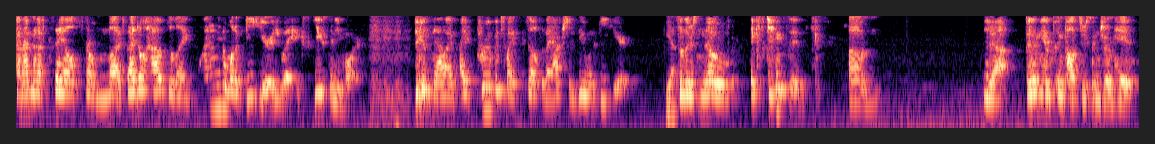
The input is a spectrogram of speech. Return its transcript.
and I'm gonna fail so much. And I don't have the like, I don't even want to be here anyway excuse anymore. Because now I've, I've proven to myself that I actually do want to be here. yeah, So there's no excuses. Um, yeah. And then the imposter syndrome hit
